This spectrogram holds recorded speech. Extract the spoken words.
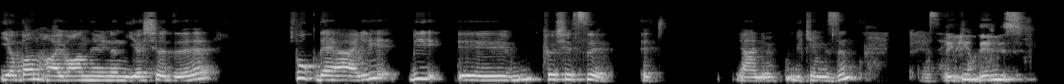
yaban hayvanlarının yaşadığı çok değerli bir e, köşesi evet, yani ülkemizin. Peki Deniz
